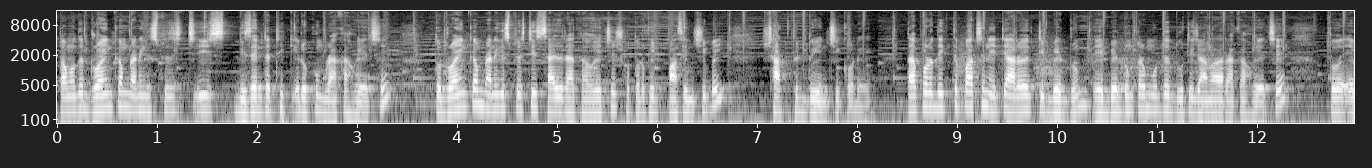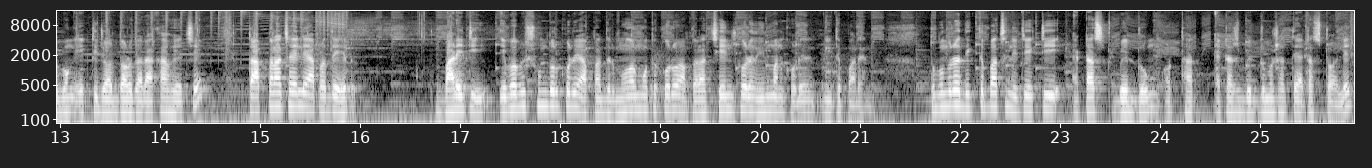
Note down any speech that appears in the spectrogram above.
তো আমাদের ড্রয়িং কাম রানিং স্পেসটি ডিজাইনটা ঠিক এরকম রাখা হয়েছে। তো ড্রয়িং কাম রানিং স্পেসটির সাইজ রাখা হয়েছে সতেরো ফিট পাঁচ ইঞ্চি বাই সাত ফিট দুই ইঞ্চি করে। তারপরে দেখতে পাচ্ছেন এটি আরও একটি বেডরুম এই বেডরুমটার মধ্যে দুটি জানালা রাখা হয়েছে। তো এবং একটি দরজা রাখা হয়েছে। তো আপনারা চাইলে আপনাদের বাড়িটি এভাবে সুন্দর করে আপনাদের মনের মতো করেও আপনারা চেঞ্জ করে নির্মাণ করে নিতে পারেন। তো বন্ধুরা দেখতে পাচ্ছেন এটি একটি অ্যাটাচড বেডরুম অর্থাৎ অ্যাটাচ বেডরুমের সাথে অ্যাটাচ টয়লেট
